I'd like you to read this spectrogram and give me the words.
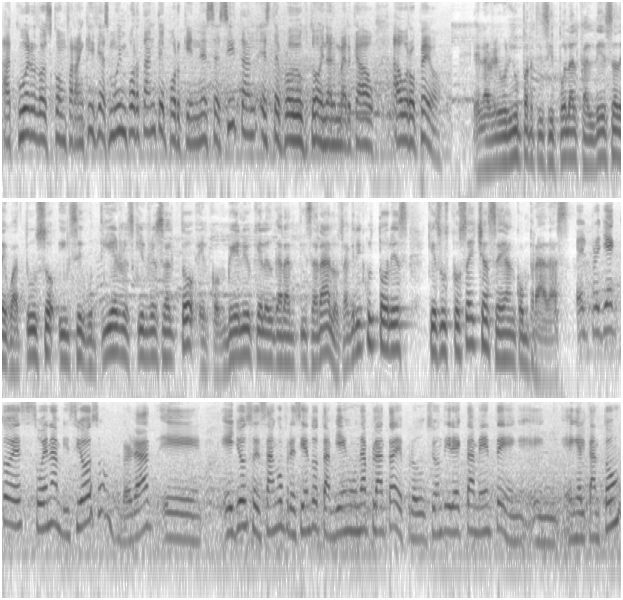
acuerdos con franquicias muy importantes porque necesitan este producto en el mercado europeo. En la reunión participó la alcaldesa de Guatuso, Ilse Gutiérrez, quien resaltó el convenio que les garantizará a los agricultores que sus cosechas sean compradas. El proyecto es, suena ambicioso, ¿verdad? Eh, ellos están ofreciendo también una planta de producción directamente en, el cantón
